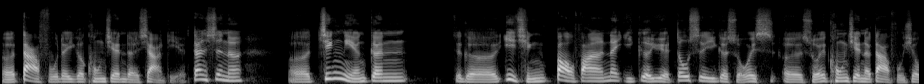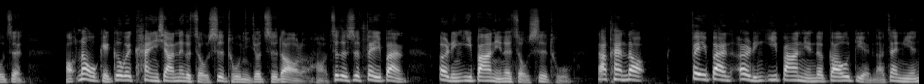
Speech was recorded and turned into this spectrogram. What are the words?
呃大幅的一个空间的下跌。但是呢，呃，今年跟这个疫情爆发的那一个月，都是一个所谓是呃所谓空间的大幅修正。好，那我给各位看一下那个走势图，你就知道了哈。这个是费半二零一八年的走势图，大家看到费半二零一八年的高点呢，在年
